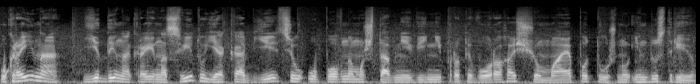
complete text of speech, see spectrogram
Україна єдина країна світу, яка б'ється у повномасштабній війні проти ворога, що має потужну індустрію.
